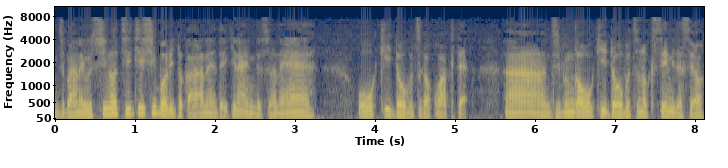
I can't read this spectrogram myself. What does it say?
自分はね、牛の乳搾りとかはね、できないんですよね。大きい動物が怖くて。あ自分が大きい動物のくせにですよ。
